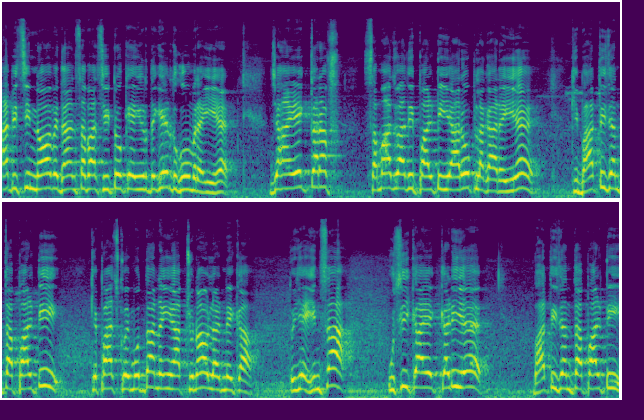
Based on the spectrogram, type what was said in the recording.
अब इसी नौ विधानसभा सीटों के इर्द गिर्द घूम रही है, जहाँ एक तरफ़ समाजवादी पार्टी आरोप लगा रही है कि भारतीय जनता पार्टी के पास कोई मुद्दा नहीं है आप चुनाव लड़ने का। तो ये हिंसा, उसी का एक कड़ी है। भारतीय जनता पार्टी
